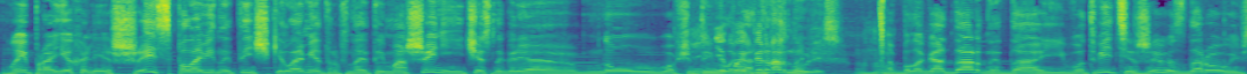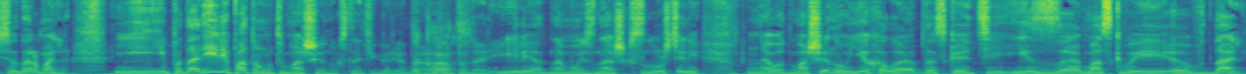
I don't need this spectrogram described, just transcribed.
Мы проехали шесть с половиной тысяч километров на этой машине. И, честно говоря, ну, в общем-то, И и благодарны. Мгм. Благодарны, да. И вот видите, живы, здоровы, и все нормально. И подарили потом эту машину, кстати говоря. Да Да, класс. подарили одному из наших слушателей. А Вот машина уехала, так сказать, из э, Москвы э, вдаль.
